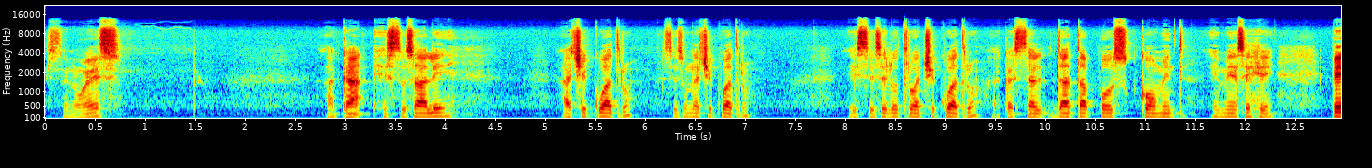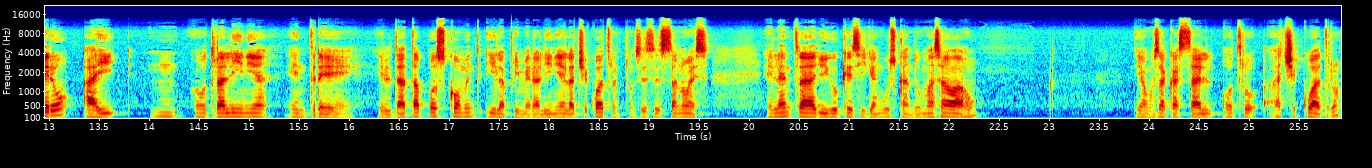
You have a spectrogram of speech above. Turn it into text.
este no es. Acá esto sale H4, este es un H4 este es el otro H4, acá está el data post comment msg, pero hay otra línea entre el data post comment y la primera línea del H4, entonces esta no es. En la entrada yo digo que sigan buscando más abajo, digamos acá está el otro H4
